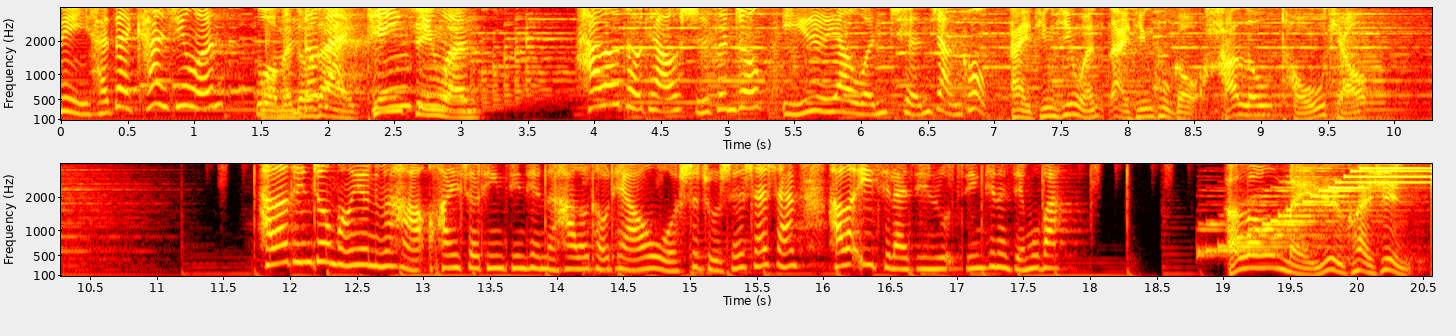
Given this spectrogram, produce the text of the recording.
你还在看新闻？我们都在听新闻。Hello 头条十分钟，一日要闻全掌控。爱听新闻，爱听酷狗，Hello 头条。Hello，听众朋友，你们好，欢迎收听今天的 Hello 头条，我是主持人闪闪。好了，一起来进入今天的节目吧。Hello 每日快讯。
